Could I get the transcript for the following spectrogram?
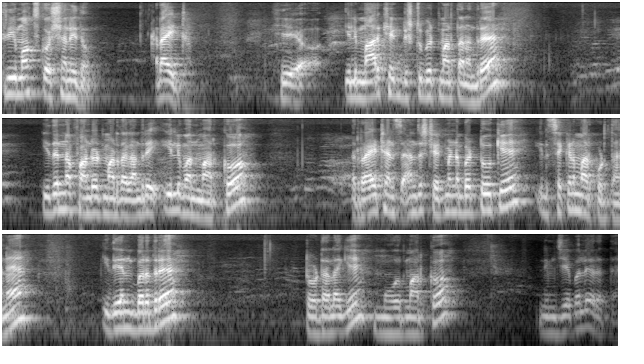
ತ್ರೀ ಮಾರ್ಕ್ಸ್ ಕ್ವಶನ್ ಇದು. ರೈಟ್ ಇಲ್ಲಿ ಮಾರ್ಕ್ ಹೇಗೆ ಡಿಸ್ಟ್ರಿಬ್ಯೂಟ್ ಮಾಡ್ತಾನಂದರೆ, ಇದನ್ನು ಫೈಂಡ್ ಮಾಡಿದಾಗ ಅಂದರೆ ಇಲ್ಲಿ ಒಂದು ಮಾರ್ಕು ರೈಟ್ ಹ್ಯಾಂಡ್ಸ್ ಅಂದರೆ ಸ್ಟೇಟ್ಮೆಂಟ್ ನಂಬರ್ ಟೂಗೆ ಇಲ್ಲಿ ಸೆಕೆಂಡ್ ಮಾರ್ಕ್ ಕೊಡ್ತಾನೆ. ಇದೇನು ಬರೆದ್ರೆ ಟೋಟಲಾಗಿ ಮೂರು ಮಾರ್ಕು ನಿಮ್ಮ ಜೇಬಲ್ಲೇ ಇರುತ್ತೆ.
